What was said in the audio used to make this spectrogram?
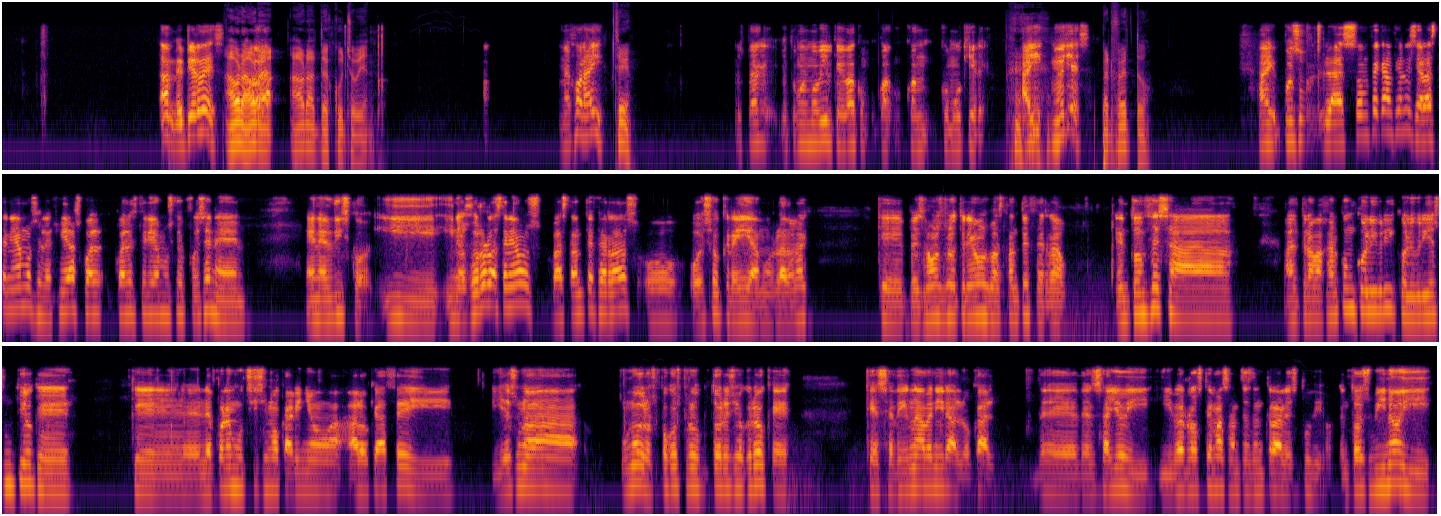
Ah, ¿me pierdes? Ahora, ahora, ahora te escucho bien. Mejor ahí. Sí, Espera, que tengo el móvil que va como, como- como quiere. Ahí, ¿me oyes? perfecto. Ahí, pues las 11 canciones ya las teníamos elegidas, cuál- cuáles queríamos que fuesen en, en el disco. Y, y nosotros las teníamos bastante cerradas, o, o eso creíamos, la verdad que pensamos que lo teníamos bastante cerrado. Entonces, a- al trabajar con Colibrí, Colibrí es un tío que, que le pone muchísimo cariño a, a lo que hace y, y es una, uno de los pocos productores, yo creo, que, que se digna venir al local de, de ensayo y, y ver los temas antes de entrar al estudio. Entonces vino y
